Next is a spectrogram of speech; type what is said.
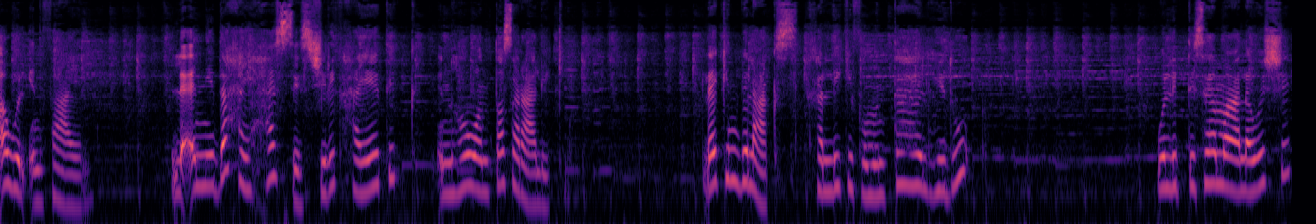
أو الانفعال لأن ده هيحسس شريك حياتك إن هو انتصر عليكي. لكن بالعكس خليكي في منتهى الهدوء والابتسامة على وشك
